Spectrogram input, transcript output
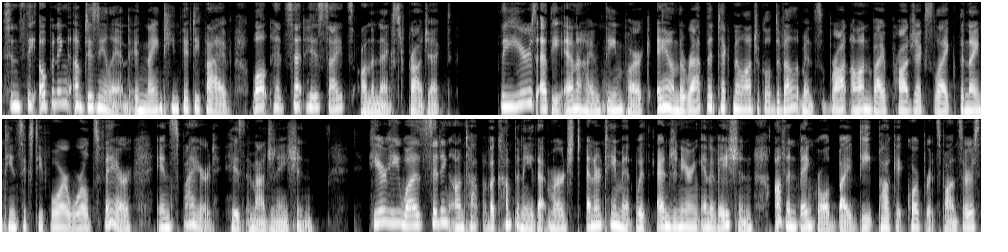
Since the opening of Disneyland in 1955, Walt had set his sights on the next project. The years at the Anaheim theme park and the rapid technological developments brought on by projects like the 1964 World's Fair inspired his imagination. Here he was sitting on top of a company that merged entertainment with engineering innovation, often bankrolled by deep pocket corporate sponsors,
